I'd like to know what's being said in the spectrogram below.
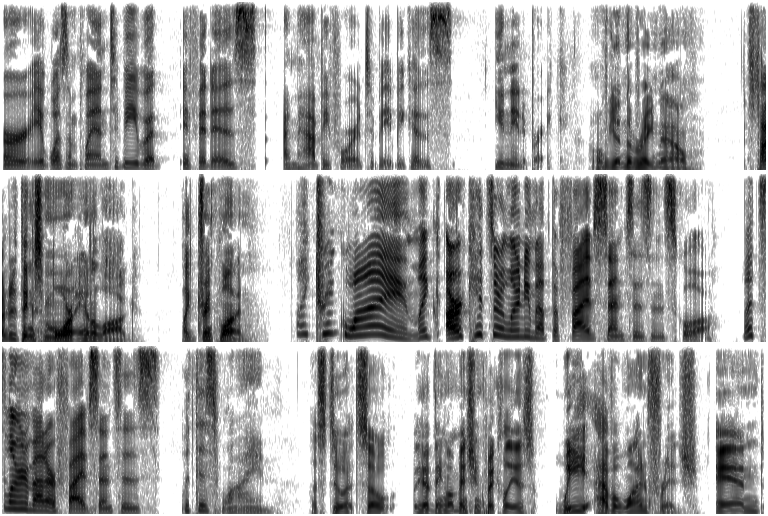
or it wasn't planned to be, but if it is, I'm happy for it to be because you need a break. Well, I'm getting the break now. It's time to do things more analog, like drink wine. Like drink wine. Like our kids are learning about the five senses in school. Let's learn about our five senses with this wine. Let's do it. So the other thing I'll mention quickly is we have a wine fridge, and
